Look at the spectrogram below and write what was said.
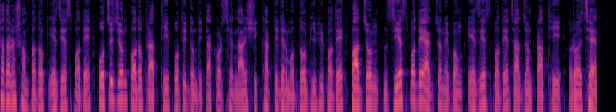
সাধারণ সম্পাদক এজিএস পদে পঁচিশ জন পদপ্রার্থী প্রতিদ্বন্দ্বিতা করছেন। নারী শিক্ষার্থীদের মধ্যে ভিপি পদে পাঁচজন জিএস পদে একজন এবং এজিএস পদে চারজন প্রার্থী রয়েছেন।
